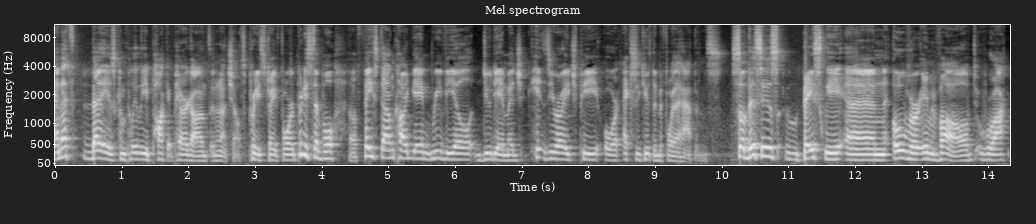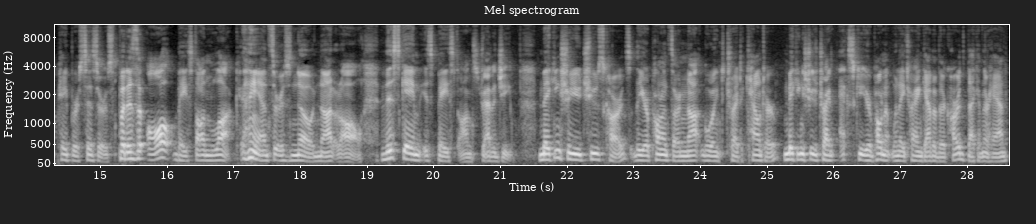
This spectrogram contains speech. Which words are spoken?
And that's, that is completely Pocket Paragons in a nutshell. It's pretty straightforward, pretty simple. A face down card game, reveal, do damage, hit zero HP, or execute them before that happens. So this is basically an over-involved rock, paper, scissors. But is it all based on luck? The answer is no, not at all. This game is based on strategy. Making sure you choose cards that your opponents are not going to try to counter, making sure you try and execute your opponent when they try and gather their cards back in their hand,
